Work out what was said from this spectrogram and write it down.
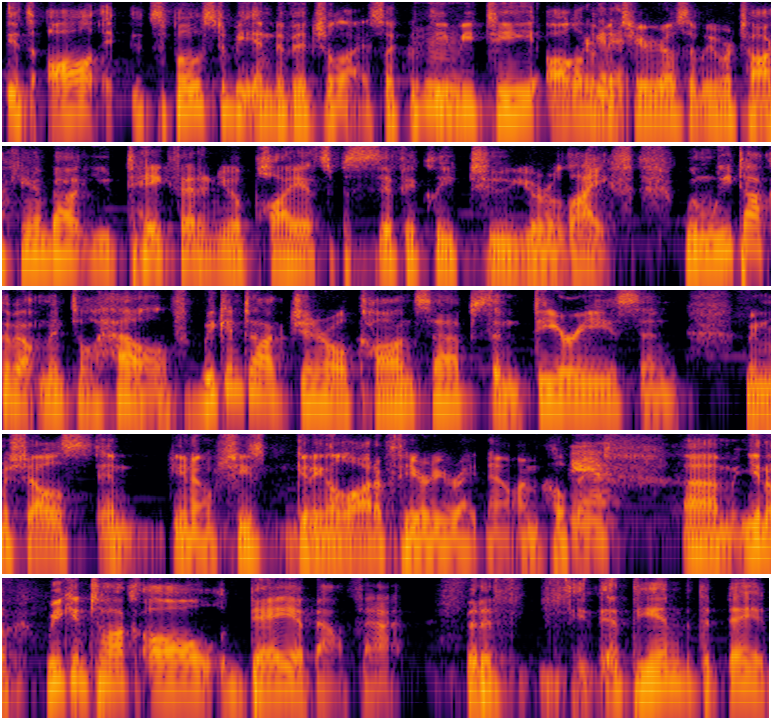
It's all it's supposed to be individualized. Like with Mhm. DBT, all of the Forget it. materials that we were talking about, you take that and you apply it specifically to your life. When we talk about mental health, we can talk general concepts and theories. And I mean, Michelle's and you know she's getting a lot of theory right now. I'm hoping Yeah, um, you know, we can talk all day about that, but if at the end of the day,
